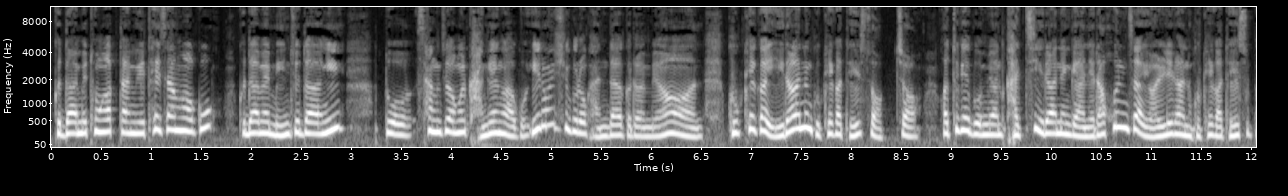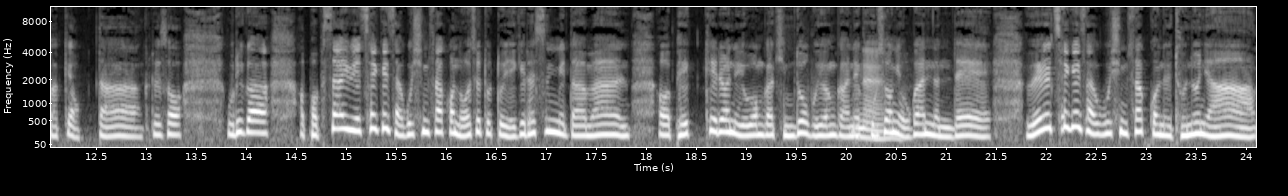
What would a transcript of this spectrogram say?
그 다음에 통합당이 퇴장하고 그다음에 민주당이 또 상정을 강행하고 이런 식으로 간다 그러면 국회가 일하는 국회가 될 수 없죠. 어떻게 보면 같이 일하는 게 아니라 혼자 열리라는 국회가 될 수밖에 없다. 그래서 우리가 법사위의 체계 자구 심사권 어제도 또 얘기를 했습니다만 어 백혜련 의원과 김도 부 의원 간에 네. 고성이 오갔는데 왜 체계 자구 심사권을 두느냐?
